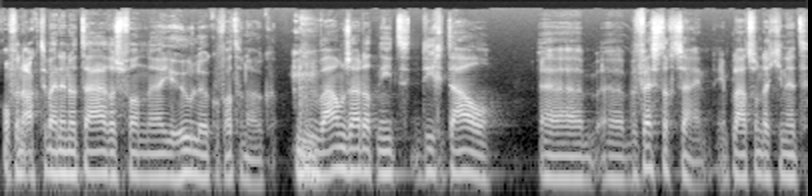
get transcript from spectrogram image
Of een akte bij de notaris van eh, je huwelijk of wat dan ook. Waarom zou dat niet digitaal eh, eh, bevestigd zijn? In plaats van dat je het,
